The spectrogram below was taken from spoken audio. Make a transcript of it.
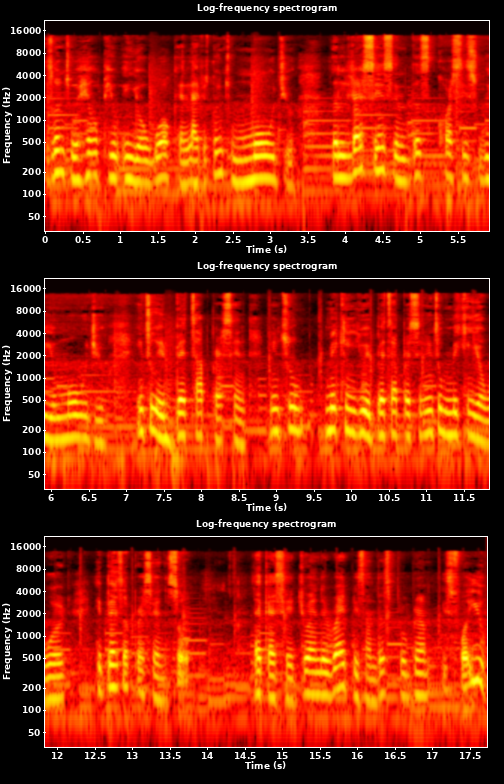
It's going to help you in your work and life. It's going to mold you. The lessons in these courses will mold you into a better person, into making you a better person, into making your world a better person. So, like I said, you're in the right place, and this program is for you.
